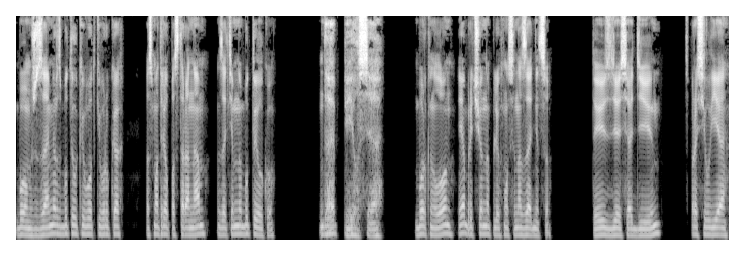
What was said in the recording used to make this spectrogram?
Бомж замер с бутылкой водки в руках, посмотрел по сторонам, затем на бутылку. «Допился!» — буркнул он и обреченно плюхнулся на задницу. «Ты здесь один?» — спросил я.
